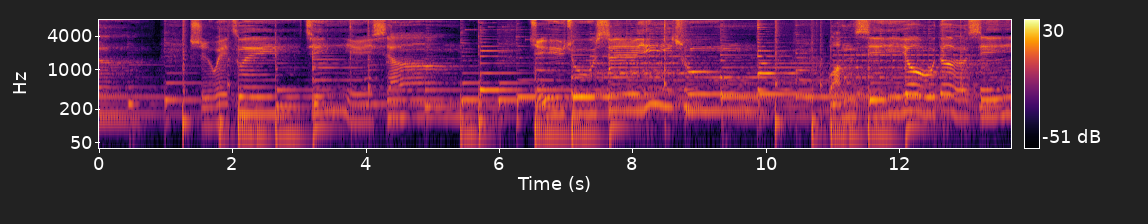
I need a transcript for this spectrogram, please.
的是为醉吉祥居住是一处往昔有得新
